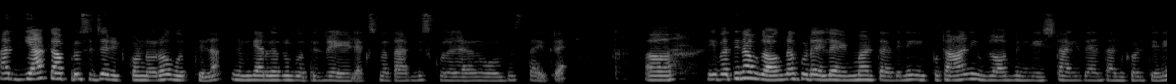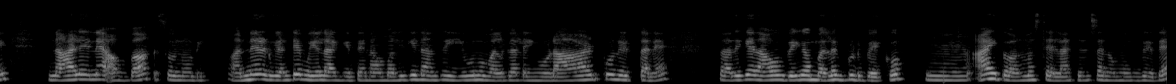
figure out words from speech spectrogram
ಅದ್ ಯಾಕೆ ಆ ಪ್ರೊಸೀಜರ್ ಇಟ್ಕೊಂಡವ್ರೋ ಗೊತ್ತಿಲ್ಲ. ನಿಮ್ಗೆ ಯಾರಿಗಾದ್ರೂ ಗೊತ್ತಿದ್ರೆ ಹೇಳಿ. ಅಕಸ್ಮಾತ್ ಆರ್ಮಿ ಸ್ಕೂಲಲ್ಲಿ ಯಾರು ಓದಿಸ್ತಾ ಇದ್ರೆ. ಇವತ್ತಿನ ವ್ಲಾಗ್ನ ಕೂಡ ಎಲ್ಲ ಎಂಡ್ ಮಾಡ್ತಾ ಇದ್ದೀನಿ. ಈ ಪುಟಾಣಿ ವ್ಲಾಗ್ ನಿಮ್ಗೆ ಇಷ್ಟ ಆಗಿದೆ ಅಂತ ಅನ್ಕೊಳ್ತೀನಿ. ನಾಳೆನೆ ಹಬ್ಬ. ಸೊ ನೋಡಿ, ಹನ್ನೆರಡು ಗಂಟೆ ಮೇಲಾಗಿದೆ. ನಾವು ಮಲಗಿಲ್ಲ ಅಂದ್ರೆ ಇವನು ಮಲಗಲ್ಲ. ಹಿಂಗ್ ಓಡಾಡ್ಕೊಂಡಿರ್ತಾನೆ. ಸೊ ಅದಕ್ಕೆ ನಾವು ಬೇಗ ಮಲಗ್ ಬಿಡ್ಬೇಕು ಹ್ಮ್, ಆಯ್ತು. ಆಲ್ಮೋಸ್ಟ್ ಎಲ್ಲಾ ಕೆಲ್ಸನೂ ಮುಗ್ದಿದೆ.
